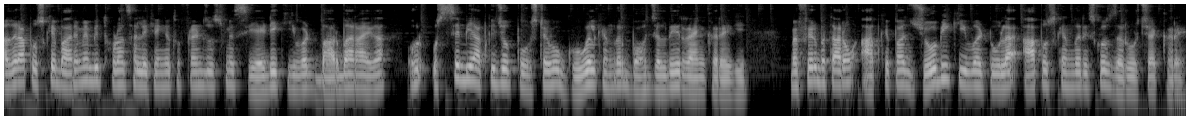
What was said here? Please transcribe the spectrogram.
अगर आप उसके बारे में भी थोड़ा सा लिखेंगे तो फ्रेंड्स उसमें सी आई कीवर्ड बार बार आएगा और उससे भी आपकी जो पोस्ट है वो गूगल के अंदर बहुत जल्दी रैंक करेगी। मैं फिर बता रहा हूँ, आपके पास जो भी कीवर्ड टूल है, आप उसके अंदर इसको ज़रूर चेक करें।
